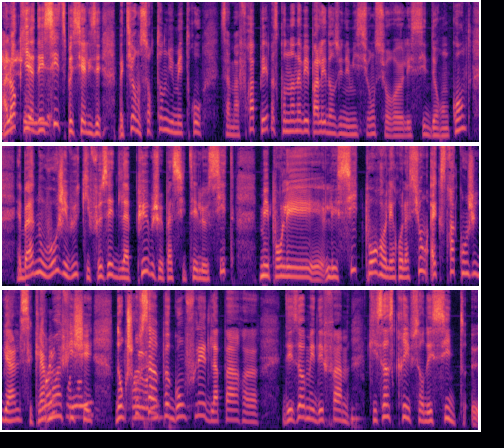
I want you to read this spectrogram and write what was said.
Alors qu'il y a des sites spécialisés. Bah tiens, en sortant du métro, ça m'a frappé parce qu'on en avait parlé dans une émission sur euh, les sites de rencontres. Et ben à nouveau, j'ai vu qu'ils faisaient de la pub. Je vais pas citer le site, mais pour les les sites pour euh, les relations extra-conjugales, c'est clairement affiché. Donc je trouve ça un peu gonflé de la part euh, des hommes et des femmes qui s'inscrivent sur des sites euh,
